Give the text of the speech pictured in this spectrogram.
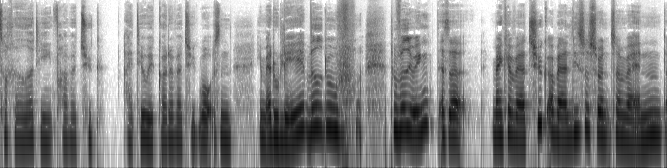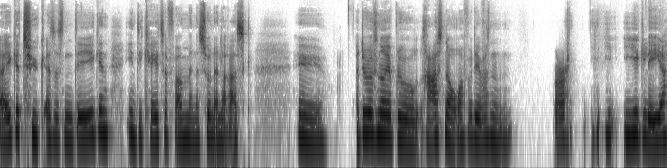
så redder de en fra at være tyk. ej, det er jo ikke godt at være tyk. Hvor sådan, jamen er du læge? Ved du? Du ved jo ikke, altså, man kan være tyk og være lige så sund som hver anden, der ikke er tyk. Altså sådan, det er ikke en indikator for, om man er sund eller rask. Øh, og det var sådan noget, jeg blev rasende over, for det var sådan, i, I er ikke læger.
